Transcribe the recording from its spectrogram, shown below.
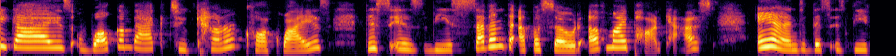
Hey guys, welcome back to Counterclockwise. This is the seventh episode of my podcast, and this is the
